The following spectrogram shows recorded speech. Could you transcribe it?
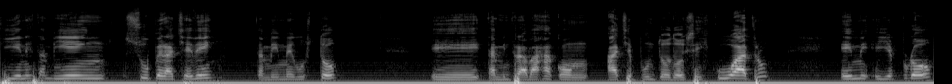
Tienes también Super HD, también me gustó. Eh, también trabaja con H.264, M Pro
